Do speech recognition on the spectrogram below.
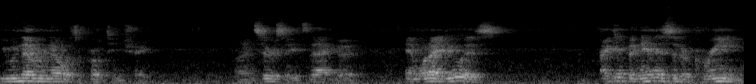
you would never know it's a protein shake. I mean, seriously, it's that good. And what I do is, I get bananas that are green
